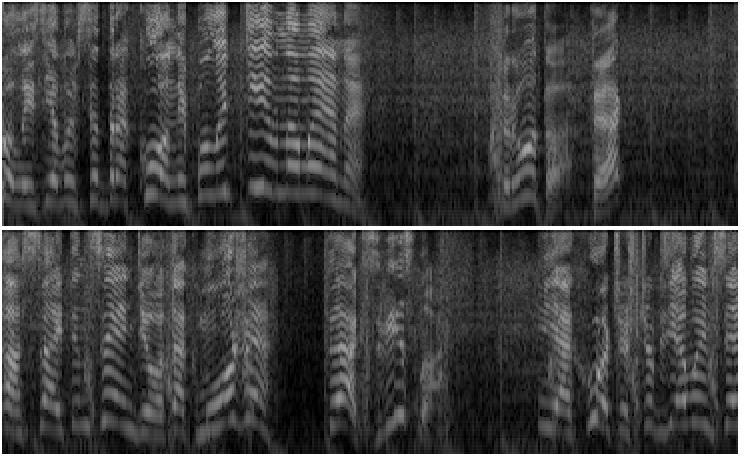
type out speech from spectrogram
Коли з'явився дракон і полетів на мене! Круто, так? А сайт інсендіо так може? Так, звісно. Я хочу, щоб з'явився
